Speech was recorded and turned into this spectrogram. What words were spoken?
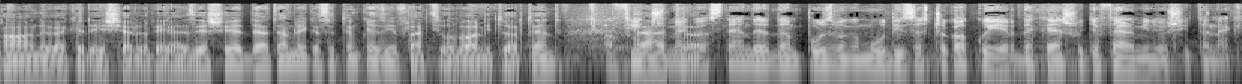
a növekedés előrejelzését, de hát emlékezhetünk, hogy az inflációval valami történt. A Fitch, Tehát, meg a Standard Poor's, meg a Moody's, ez csak akkor érdekes, hogyha felminősítenek.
